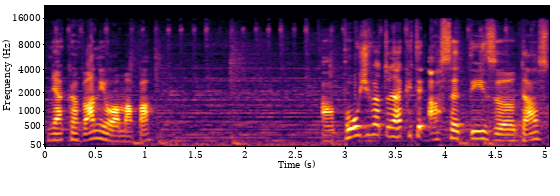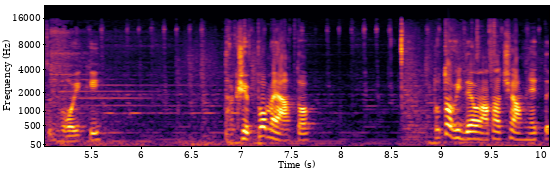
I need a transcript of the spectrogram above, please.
nejaká vanilla mapa. A používa to nejaké tie asety z Dust 2. Takže poďme na to. Toto video natáčam hneď,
